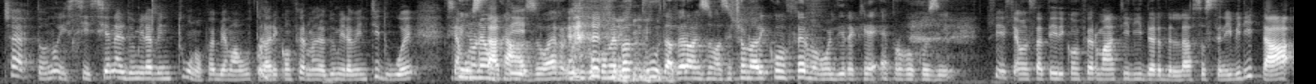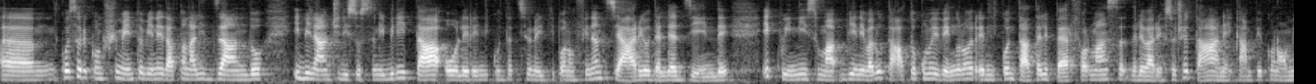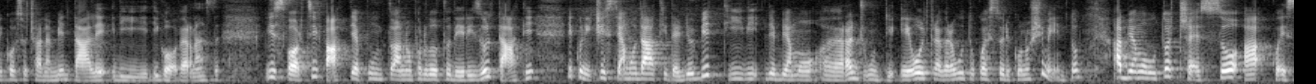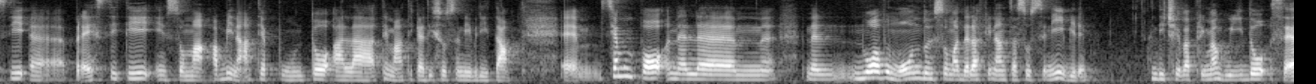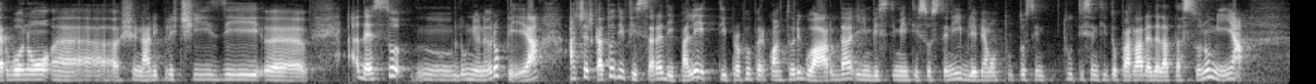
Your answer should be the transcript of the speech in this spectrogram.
Certo, noi sì, sia nel 2021, poi abbiamo avuto la riconferma nel 2022, siamo Quindi non stati... è un caso, eh, lo dico come battuta, però insomma se c'è una riconferma vuol dire che è proprio così. Sì, siamo stati riconfermati leader della sostenibilità. Eh, questo riconoscimento viene dato analizzando i bilanci di sostenibilità o le rendicontazioni di tipo non finanziario delle aziende e quindi insomma viene valutato come vengono rendicontate le performance delle varie società nei campi economico, sociale, ambientale e di, di governance. Gli sforzi fatti appunto hanno prodotto dei risultati e quindi ci siamo dati degli obiettivi, li abbiamo eh, raggiunti e oltre ad aver avuto questo riconoscimento abbiamo avuto accesso a questi eh, prestiti insomma abbinati appunto alla tematica di sostenibilità. Eh, siamo un po' nel, nel nuovo mondo insomma della finanza sostenibile diceva prima Guido, servono eh, scenari precisi. Eh. Adesso l'Unione Europea ha cercato di fissare dei paletti proprio per quanto riguarda gli investimenti sostenibili. Abbiamo sen tutti sentito parlare della tassonomia,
